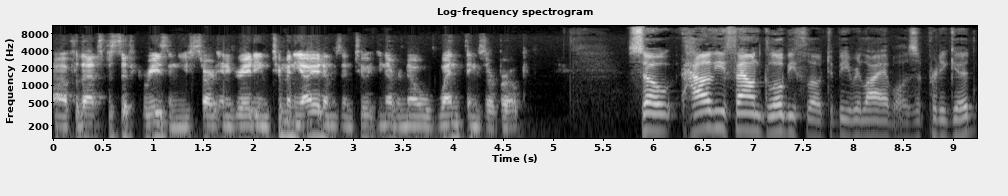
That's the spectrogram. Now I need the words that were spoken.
uh, for that specific reason. You start integrating too many items into it, you never know when things are broke. So, how have you found GlobiFlow to be reliable? Is it pretty good?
